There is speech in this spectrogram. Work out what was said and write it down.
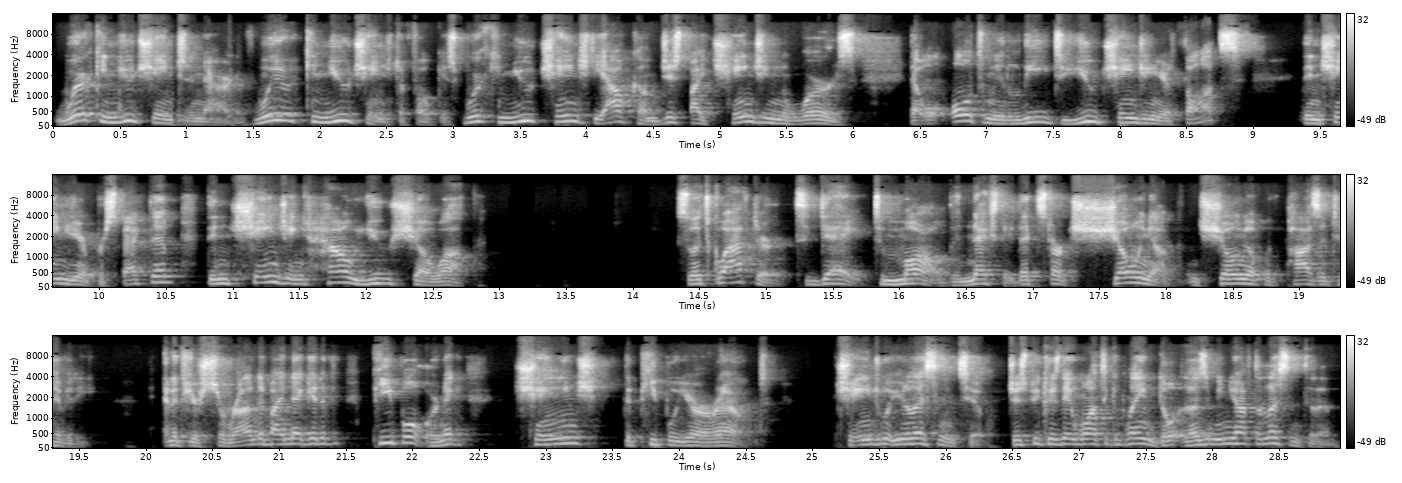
Where can you change the narrative? Where can you change the focus? Where can you change the outcome just by changing the words that will ultimately lead to you changing your thoughts, then changing your perspective, then changing how you show up? So let's go after today, tomorrow, the next day. Let's start showing up and showing up with positivity. And if you're surrounded by negative people or negative, change the people you're around. Change what you're listening to. Just because they want to complain doesn't mean you have to listen to them.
